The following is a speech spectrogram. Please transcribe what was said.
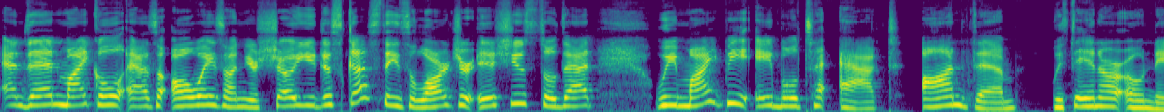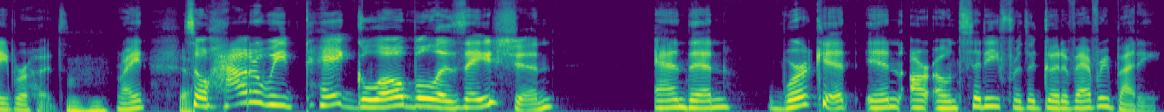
And then, Michael, as always on your show, you discuss these larger issues so that we might be able to act on them within our own neighborhoods, mm-hmm. right? So, how do we take globalization and then work it in our own city for the good of everybody?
